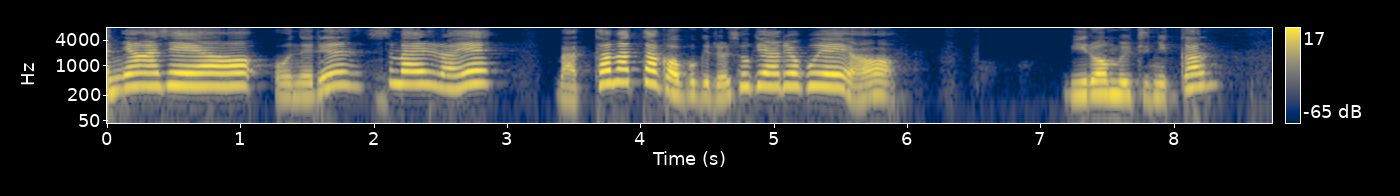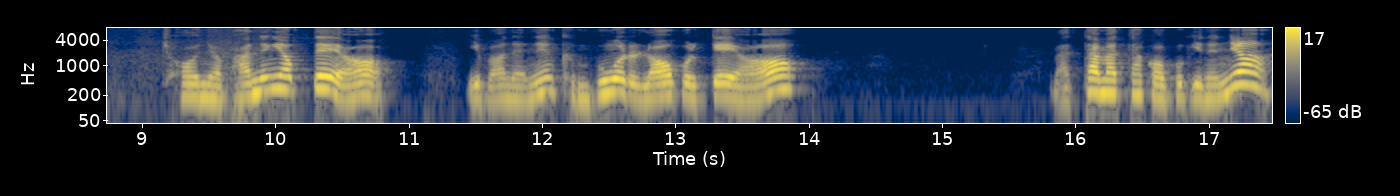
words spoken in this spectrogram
안녕하세요. 오늘은 스마일러의 마타마타 거북이를 소개하려고 해요. 밀웜을 주니까 전혀 반응이 없대요. 이번에는 금붕어를 넣어 볼게요. 마타마타 거북이는요.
